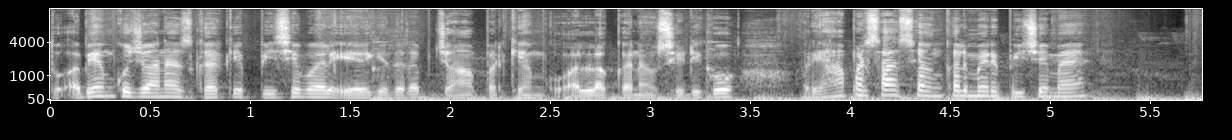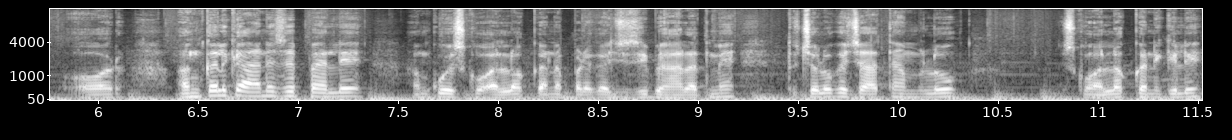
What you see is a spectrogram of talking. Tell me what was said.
तो अभी हमको जाना है उस घर के पीछे वाले एरिया की तरफ़, जहाँ पर कि हमको अनलॉक करना है उस सीढ़ी को। और यहाँ पर साथ से अंकल मेरे पीछे में है। और अंकल के आने से पहले हमको इसको अनलॉक करना पड़ेगा किसी भी हालत में। तो चलो के चाहते हैं हम लोग इसको अनलॉक करने के लिए।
